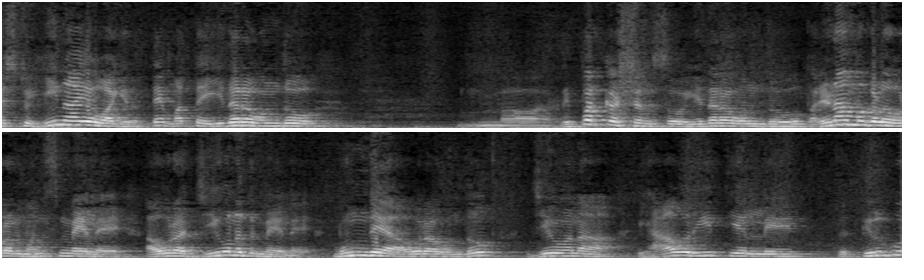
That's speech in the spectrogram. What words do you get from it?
ಎಷ್ಟು ಹೀನಾಯವಾಗಿರುತ್ತೆ, ಮತ್ತು ಇದರ ಒಂದು ರಿಪರ್ಕಷನ್ಸು ಇದರ ಒಂದು ಪರಿಣಾಮಗಳು ಅವರ ಮನಸ್ಸು ಮೇಲೆ, ಅವರ ಜೀವನದ ಮೇಲೆ, ಮುಂದೆ ಅವರ ಒಂದು ಜೀವನ ಯಾವ ರೀತಿಯಲ್ಲಿ ತಿರುಗು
